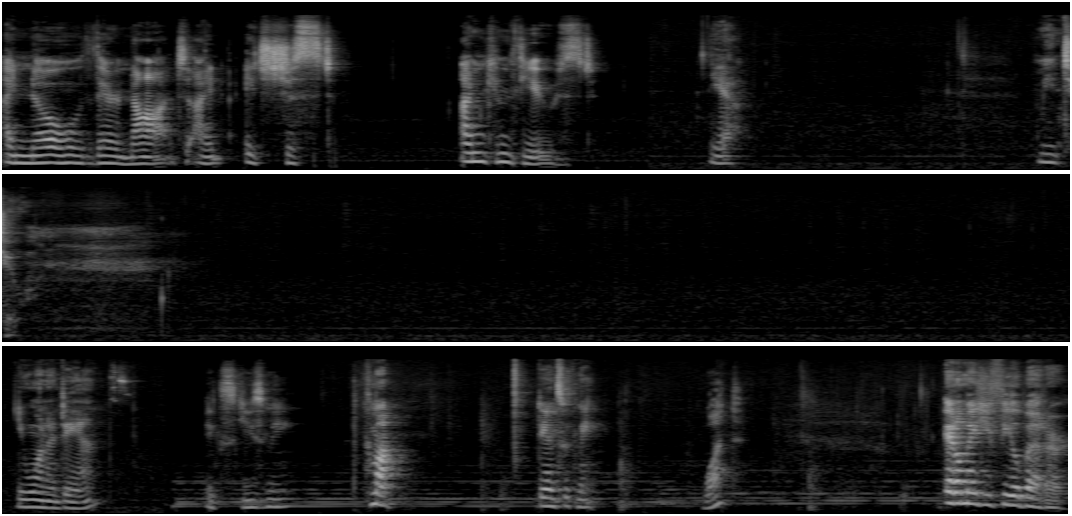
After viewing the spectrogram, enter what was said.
I know they're not. I it's just I'm confused. Yeah. Me too. You want to dance? Excuse me? Come on. Dance with me. What? It'll make you feel better.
